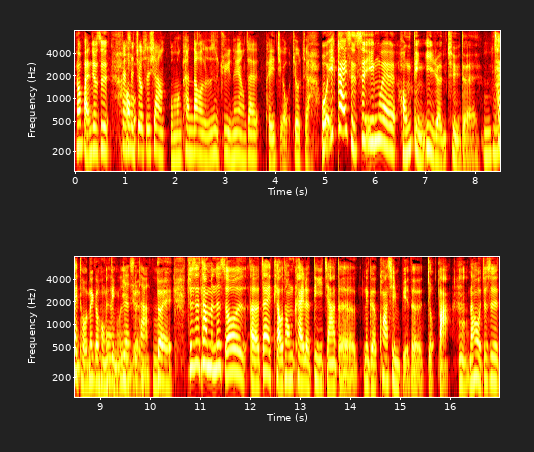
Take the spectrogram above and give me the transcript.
然后反正就是，但是就是像我们看到的日剧那样在陪酒，就这样。我一开始是因为红顶艺人去的，菜头那个红顶艺人，嗯他嗯、对，就是他们那时候呃在条通开了第一家的那个跨性别的酒吧，嗯，然后我就是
